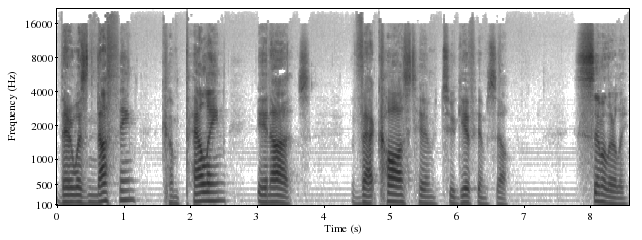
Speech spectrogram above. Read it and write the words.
There was nothing compelling in us that caused him to give himself. Similarly,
